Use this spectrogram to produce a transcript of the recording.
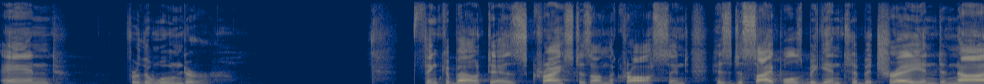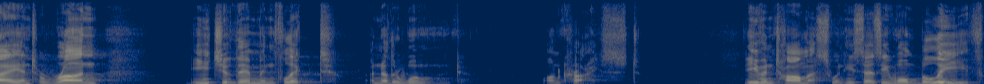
and for the wounder. Think about as Christ is on the cross and his disciples begin to betray and deny and to run, each of them inflict another wound on Christ. Even Thomas, when he says he won't believe,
